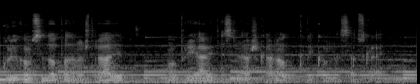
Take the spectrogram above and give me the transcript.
Ukoliko vam se dopada naš radi, prijavite se na naš kanal klikom na subscribe.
